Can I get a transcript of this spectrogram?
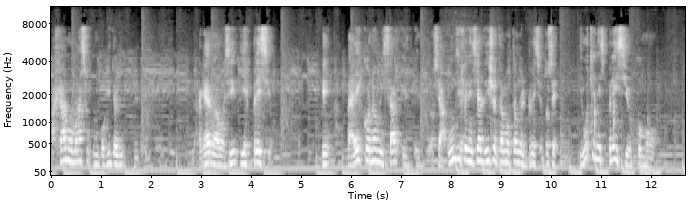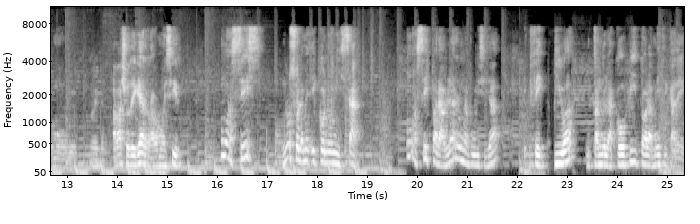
bajamos más un poquito el- el- el- la guerra, vamos a decir, y es precio. Que para economizar, el- o sea, un Sí. diferencial de ellos está mostrando el precio. Entonces, si vos tenés precio como, como caballo de guerra, vamos a decir, ¿cómo haces no solamente economizar? ¿Cómo haces para hablar de una publicidad efectiva, usando la copy, toda la métrica de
